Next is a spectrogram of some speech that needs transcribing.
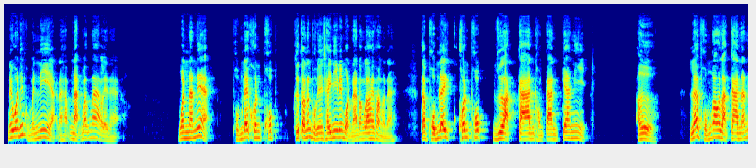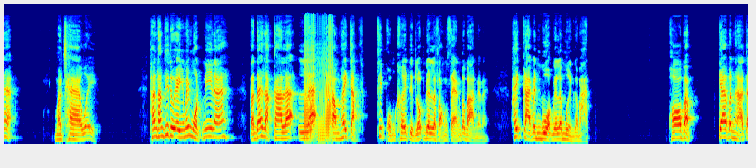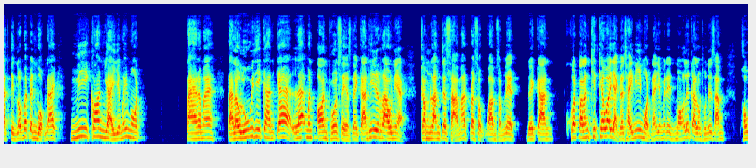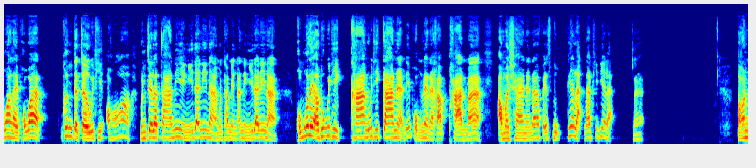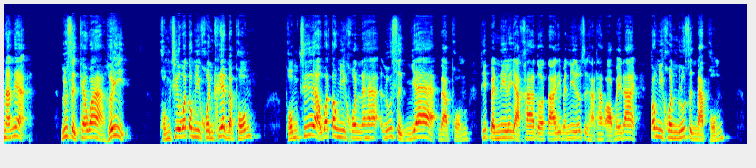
ในวันที่ผมเป็นหนี้อะนะครับ หนักมากๆเลยนะฮะวันนั้นเนี่ย ผมได้ค้นพบ คือตอนนั้นผมยังใช้หนี้ไม่หมดนะ ต้องเล่าให้ฟังก่อนนะ แต่ผมได้ค้นพบหลักการของการแก้หนี้ เออ และผมก็เอาหลักการนั้นเนี่ยมาแชร์เว้ย ทั้งทั้งที่ตัวเองยังไม่หมดหนี้นะ แต่ได้หลักการแล้วและทำให้จากที่ผมเคยติดลบเดือนละสองแสนกว่าบาทเนี่ยนะ ให้กลายเป็นบวกเดือนละหมื่นกว่าบาท พอแบบแก้ปัญหาจากติดลบให้เป็นบวกได้หนี้ก้อนใหญ่ยังไม่หมด แต่ทำไม แต่เรารู้วิธีการแก้และมัน on process ในการที่เราเนี่ย กำลังจะสามารถประสบความสำเร็จ โดยการตอนนั้นคิดแค่ว่าอยากจะใช้นี้หมดนะ ยังไม่ได้มองเรื่องการลงทุนด้วยซ้ำเพราะว่าอะไรเพราะว่าเพิ่งจะเจอวิธีอ๋อมันเจรจานี่อย่างนี้ได้นี่นามันทำอย่างนั้นอย่างนี้ได้นี่นาผมก็เลยเอาทุกวิธีทางวิธีการเนี่ยที่ผมเนี่ยนะครับ ผ่านมาเอามาแชร์ในหน้า Facebook เนี่ยแหละหน้าที่เนี่ยแหละนะฮะตอนนั้นเนี่ยรู้สึกแค่ว่า เฮ้ย ผมเชื่อว่าต้องมีคนเครียดแบบผม ผมเชื่อว่าต้องมีคนนะฮะรู้สึกแย่แบบผมที่เป็นหนี้และอยากฆ่าตัวตายที่เป็นหนี้รู้สึกหาทางออกไม่ได้ ต้องมีคนรู้สึกแบบผม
